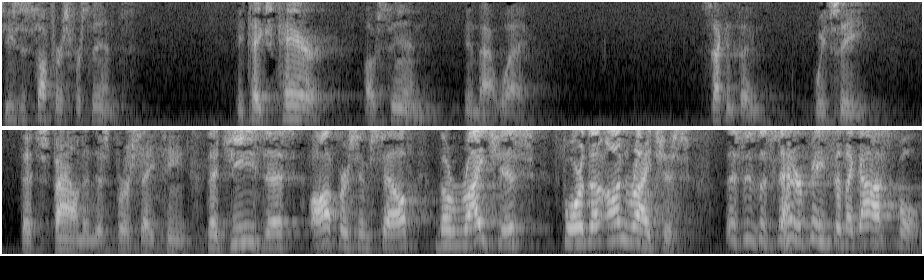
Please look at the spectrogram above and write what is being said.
Jesus suffers for sins. He takes care of sin in that way. Second thing we see that's found in this verse 18 that Jesus offers himself the righteous for the unrighteous. This is the centerpiece of the gospel.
